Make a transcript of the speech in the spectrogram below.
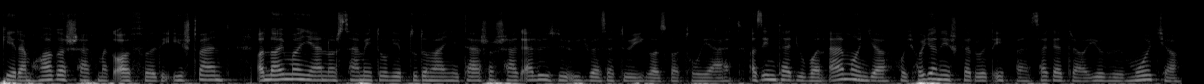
kérem hallgassák meg Alföldi Istvánt, a Neumann János Számítógép Tudományi Társaság előző ügyvezető igazgatóját. Az interjúban elmondja, hogy hogyan is került éppen Szegedre a jövő múltja,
